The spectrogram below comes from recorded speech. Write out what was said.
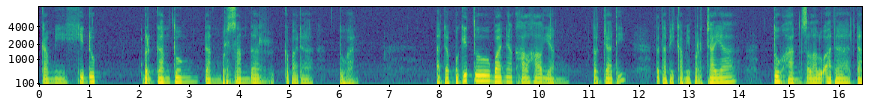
kami hidup bergantung dan bersandar kepada Tuhan. Ada begitu banyak hal-hal yang terjadi, tetapi kami percaya Tuhan selalu ada dan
